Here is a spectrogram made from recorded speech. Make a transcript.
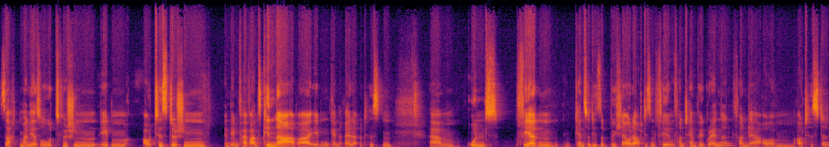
sagt man ja so, zwischen eben autistischen, in dem Fall waren es Kinder, aber eben generell Autisten ähm, und Pferden. Kennst du diese Bücher oder auch diesen Film von Temple Grandin, von der ähm, Autistin?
